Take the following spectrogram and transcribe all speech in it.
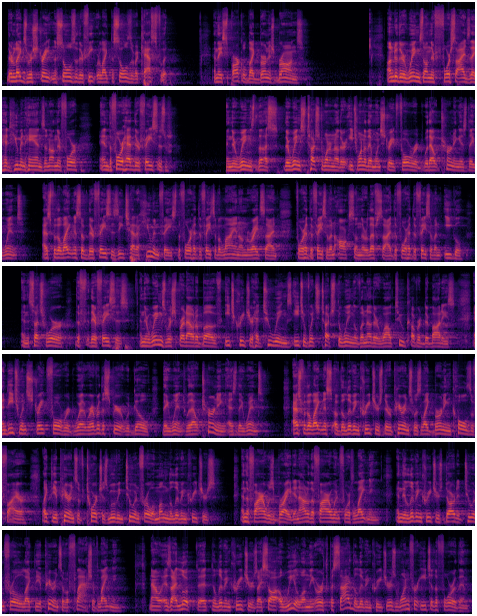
Their legs were straight, and the soles of their feet were like the soles of a cast foot, and they sparkled like burnished bronze. Under their wings, on their four sides, they had human hands, and on their four and the four had their faces and their wings thus. Their wings touched one another. Each one of them went straight forward without turning as they went. As for the likeness of their faces, each had a human face. The four had the face of a lion on the right side, four had the face of an ox on their left side, the four had the face of an eagle and such were the, their faces, and their wings were spread out above. Each creature had two wings, each of which touched the wing of another, while two covered their bodies. And each went straight forward. Wherever the Spirit would go, they went, without turning as they went. As for the likeness of the living creatures, their appearance was like burning coals of fire, like the appearance of torches moving to and fro among the living creatures. And the fire was bright, and out of the fire went forth lightning, and the living creatures darted to and fro like the appearance of a flash of lightning. Now, as I looked at the living creatures, I saw a wheel on the earth beside the living creatures, one for each of the four of them.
